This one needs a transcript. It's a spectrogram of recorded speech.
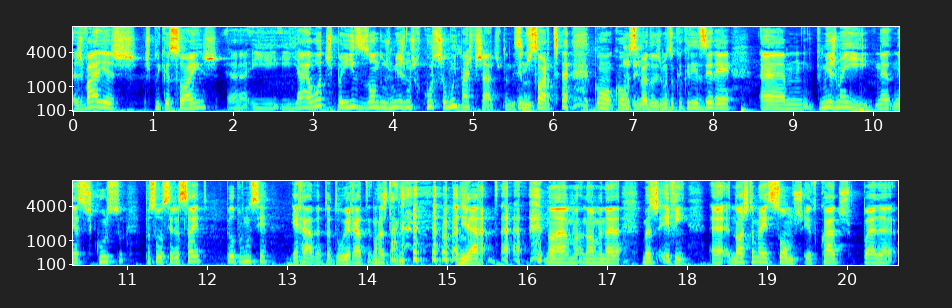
as várias explicações ah, e, e há outros países onde os mesmos recursos são muito mais fechados. Portanto, temos Sim. sorte com, com o Ciberdúvidas. Mas o que eu queria dizer é ahm, que mesmo aí, ne- nesse discurso, passou a ser aceito pela pronúncia errada. Portanto, o errado lá está. Yeah. não, há, não há maneira. Mas, enfim, eh, nós também somos educados para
